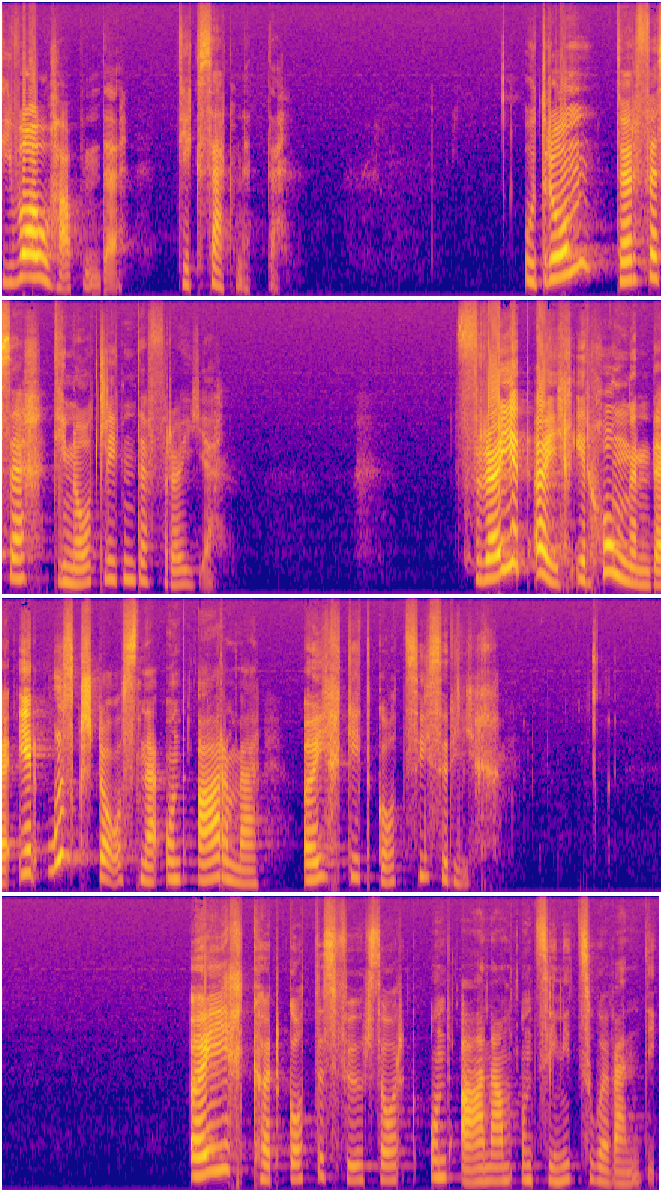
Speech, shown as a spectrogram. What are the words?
die Wohlhabenden, die Gesegneten. Und darum dürfen sich die Notleidenden freuen. Freut euch, ihr Hungernden, ihr Ausgestoßenen und Armen, euch gibt Gott sein Reich. Euch gehört Gottes Fürsorge und Annahme und seine Zuwendung.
